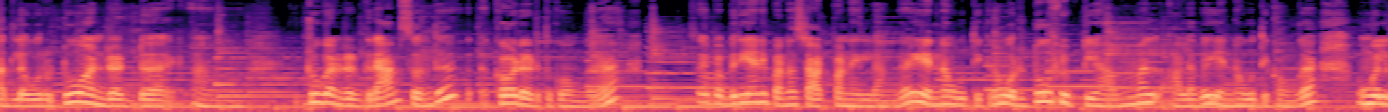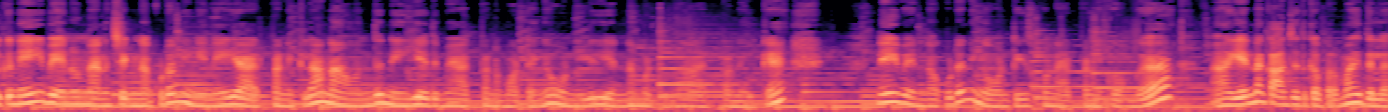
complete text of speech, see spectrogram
அதில் ஒரு two hundred two hundred grams வந்து கேர்டு எடுத்துக்கோங்க. ஸோ இப்போ பிரியாணி பண்ண ஸ்டார்ட் பண்ணிடலாங்க. எண்ணெய் ஊற்றிக்கிறோம் ஒரு டூ ஃபிஃப்டி எம்எல் அளவு எண்ணெய் ஊற்றிக்கோங்க உங்களுக்கு நெய் வேணும்னு நினச்சிங்கன்னா கூட நீங்கள் நெய் ஆட் பண்ணிக்கலாம். நான் வந்து நெய் எதுவுமே ஆட் பண்ண மாட்டேங்க. ஒன்லி எண்ணெய் மட்டும்தான் ஆட் பண்ணியிருக்கேன். நெய் வேணும்னா கூட நீங்கள் ஒன் டீஸ்பூன் ஆட் பண்ணிக்கோங்க. எண்ணெய் காஞ்சதுக்கப்புறமா இதில்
